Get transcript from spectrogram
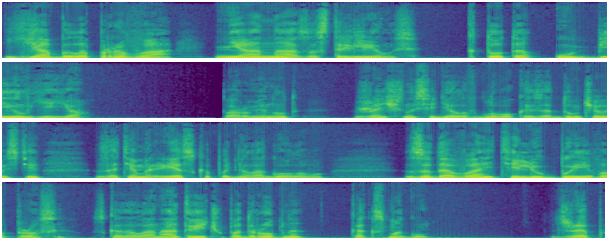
Я была права, не она застрелилась. Кто-то убил ее. Пару минут женщина сидела в глубокой задумчивости, затем резко подняла голову. «Задавайте любые вопросы», — сказала она. «Отвечу подробно, как смогу». Джеб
